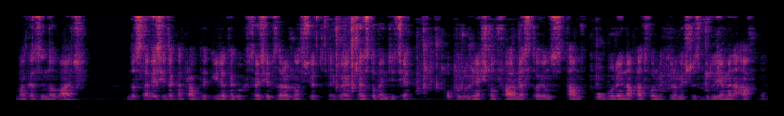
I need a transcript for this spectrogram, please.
magazynować. Dostawiacie tak naprawdę ile tego chcecie, w zależności od tego, jak często będziecie opróżniać tą farmę, stojąc tam u góry na platformie, którą jeszcze zbudujemy na AFU.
